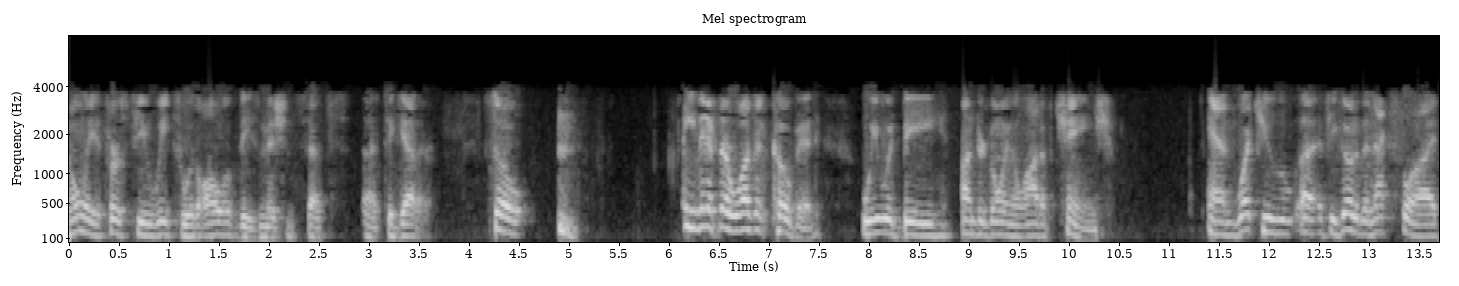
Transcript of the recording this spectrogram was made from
only the first few weeks with all of these mission sets uh, together. So even if there wasn't COVID, we would be undergoing a lot of change. And what you, uh, if you go to the next slide,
